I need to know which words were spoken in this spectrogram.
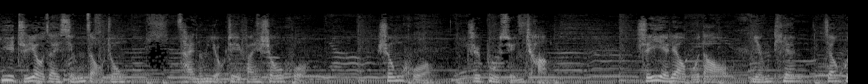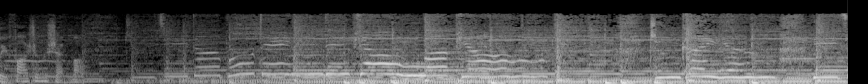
亦只有在行走中，才能有这番收获。生活之不寻常，谁也料不到明天将会发生什么。记得飘啊飘，睁开眼已在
